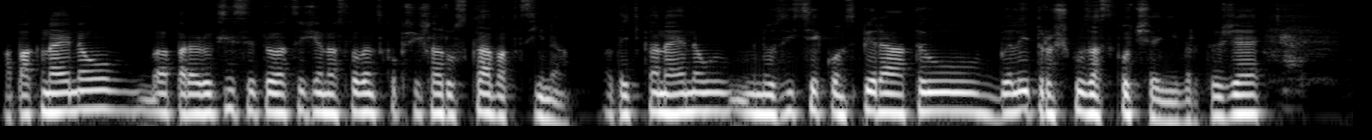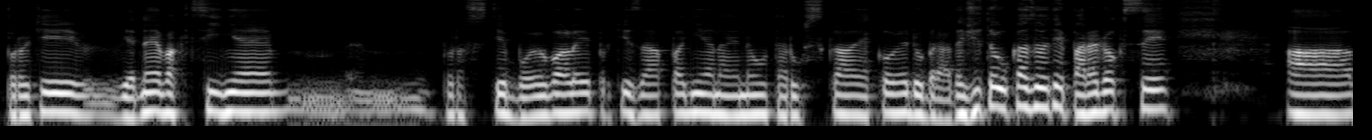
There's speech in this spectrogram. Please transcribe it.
a pak najednou byla paradoxní situace, že na Slovensko přišla ruská vakcína. A teďka najednou mnozí z těch konspirátorů byli trošku zaskočeni, protože proti jedné vakcíně mm, prostě bojovali proti západní a najednou ta ruská jako je dobrá. Takže to ukazuje ty paradoxy a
